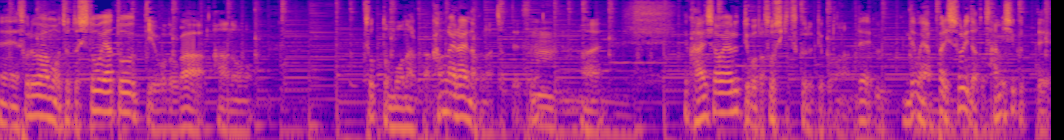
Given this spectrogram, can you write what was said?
えーそれはもうちょっと人を雇うっていうことが、あの、ちょっともうなんか考えられなくなっちゃってですね。うん。はい。で会社をやるっていうことは組織作るっていうことなんで、でもやっぱり一人だと寂しくって、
